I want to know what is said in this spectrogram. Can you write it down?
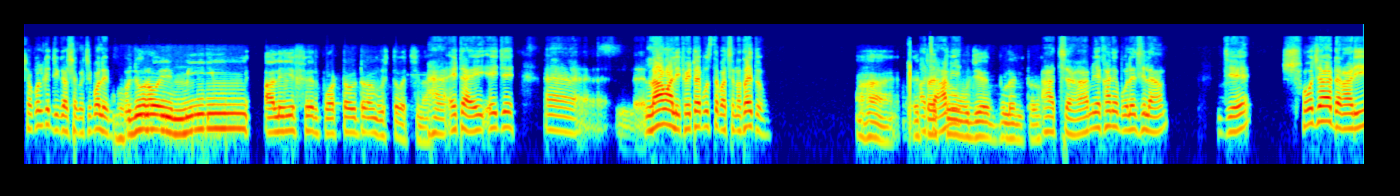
সকলকে জিজ্ঞাসা করছি বলেন। হুজুর ওই মিম আলিফের পরটা ওইটা আমি বুঝতে পারছি না। হ্যাঁ এটা এই এই যে আহ, লাম আলিফ এটা বুঝতে পারছেন না তাই তো? হ্যাঁ এটা আচ্ছা একটু আমি বুঝিয়ে বলেন তো। আচ্ছা আমি এখানে বলেছিলাম যে সোজা দাঁড়ি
